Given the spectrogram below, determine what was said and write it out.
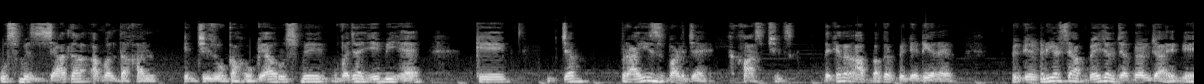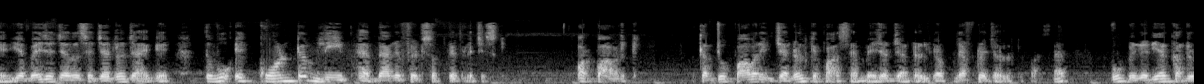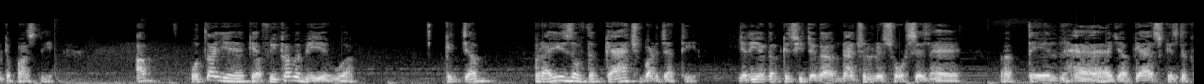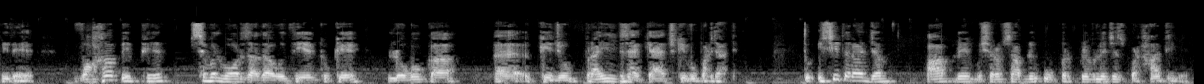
اس میں زیادہ عمل دخل ان چیزوں کا ہو گیا اور اس میں وجہ یہ بھی ہے کہ جب پرائز بڑھ جائے خاص چیز، دیکھیں نا، آپ اگر بریگیڈیئر ہیں بریگیڈیئر سے آپ میجر جنرل جائیں گے یا میجر جنرل سے جنرل جائیں گے تو وہ ایک کوانٹم لیپ ہے بینیفٹس اور پرولیجز کی اور پاور کی۔ مطلب جو پاور ایک جنرل کے پاس ہے میجر جنرل یا لیفٹنٹ جنرل کے پاس ہے، وہ بریگیڈیئر کرنل کے پاس نہیں اب ہوتا یہ ہے کہ افریقہ میں بھی یہ ہوا کہ جب پرائز آف دا کیچ بڑھ جاتی ہے یعنی اگر کسی جگہ نیچرل ریسورسز ہے تیل ہے یا گیس کے ذخیرے ہیں، وہاں پہ پھر سول وار زیادہ ہوتی ہے کیونکہ لوگوں کا کی جو پرائز ہے کیچ کی وہ بڑھ جاتی تو اسی طرح جب آپ نے مشرف صاحب نے اوپر پرولیجز بڑھا دیے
